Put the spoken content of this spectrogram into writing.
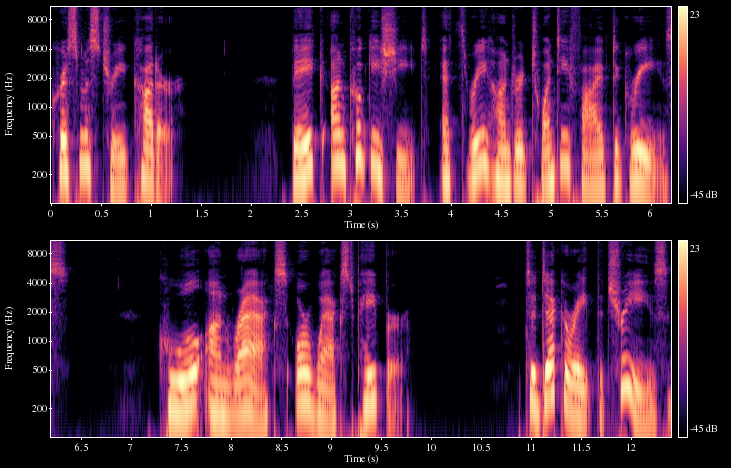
Christmas tree cutter. Bake on cookie sheet at 325 degrees. Cool on racks or waxed paper. To decorate the trees,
